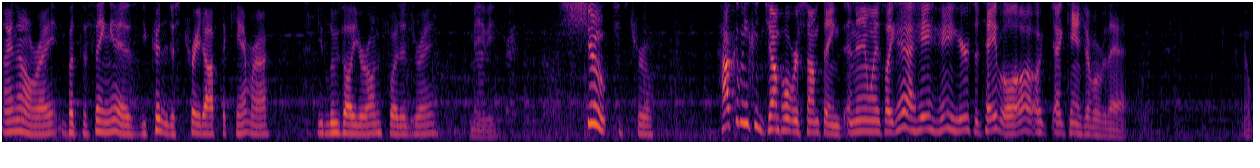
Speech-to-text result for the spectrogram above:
I know, right? But the thing is, you couldn't just trade off the camera. You'd lose all your own footage, right? Maybe. Shoot! It's true. How come you can jump over some things and then when it's like, yeah, hey, hey, here's a table. Oh, oh I can't jump over that. Nope.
